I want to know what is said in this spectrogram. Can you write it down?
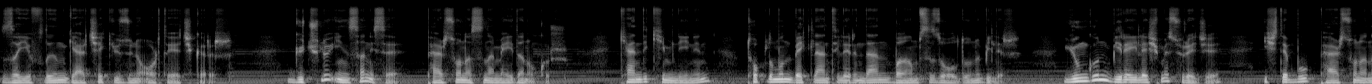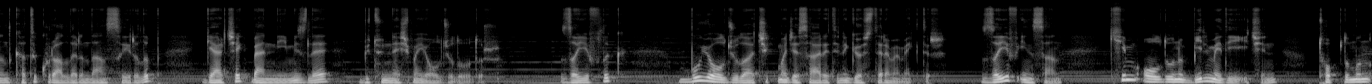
zayıflığın gerçek yüzünü ortaya çıkarır. Güçlü insan ise personasına meydan okur. Kendi kimliğinin toplumun beklentilerinden bağımsız olduğunu bilir. Jung'un bireyleşme süreci işte bu personanın katı kurallarından sıyrılıp gerçek benliğimizle bütünleşme yolculuğudur. Zayıflık bu yolculuğa çıkma cesaretini gösterememektir. Zayıf insan kim olduğunu bilmediği için toplumun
